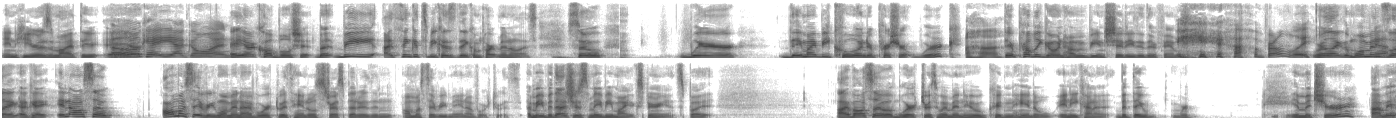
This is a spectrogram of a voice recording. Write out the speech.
And here's my theory. Oh, okay, yeah, go on. A, I call bullshit, but B, I think it's because they compartmentalize. So where they might be cool under pressure at work, uh-huh. they're probably going home and being shitty to their family. yeah, probably. Where like the woman's Yeah. like, okay, and also almost every woman I've worked with handles stress better than almost every man I've worked with. I mean, but that's just maybe my experience. But I've also worked with women who couldn't handle any kind of, but they were immature. I mean,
